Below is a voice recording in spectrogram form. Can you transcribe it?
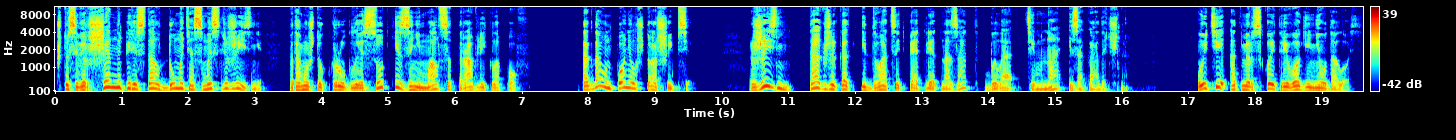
что совершенно перестал думать о смысле жизни, потому что круглые сутки занимался травлей клопов. Тогда он понял, что ошибся. Жизнь, так же, как и 25 лет назад, была темна и загадочна. Уйти от мирской тревоги не удалось.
